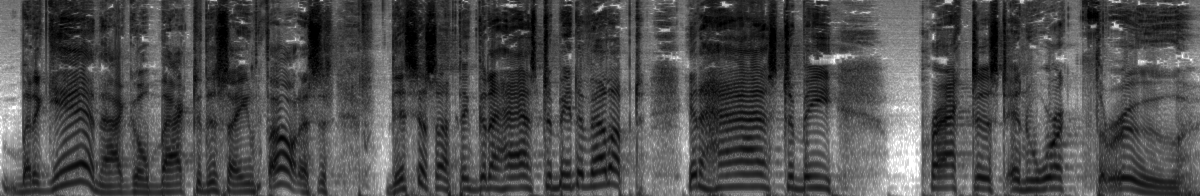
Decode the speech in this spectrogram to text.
But again, I go back to the same thought. This is, this is something that has to be developed. It has to be practiced and worked through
